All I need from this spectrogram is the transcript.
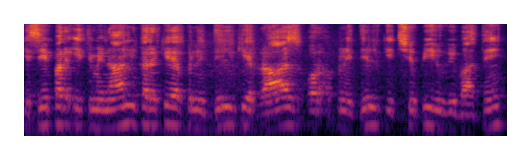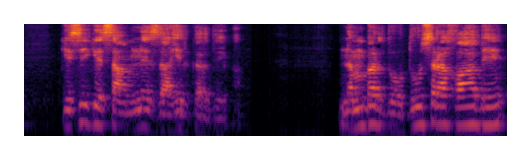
किसी पर इत्मीनान करके अपने दिल के राज और अपने दिल की छिपी हुई बातें किसी के सामने ज़ाहिर कर देगा। नंबर दो, दूसरा ख्वाब है,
